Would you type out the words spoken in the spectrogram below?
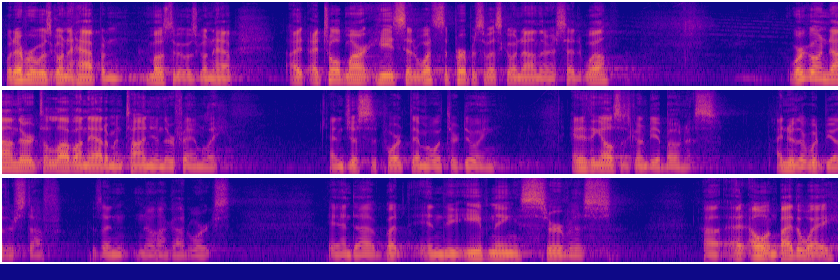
whatever was going to happen, most of it was going to happen. I, I told Mark, he said, What's the purpose of us going down there? I said, Well, we're going down there to love on Adam and Tanya and their family and just support them and what they're doing. Anything else is going to be a bonus. I knew there would be other stuff because I know how God works. And, uh, but in the evening service, uh, and, oh, and by the way,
